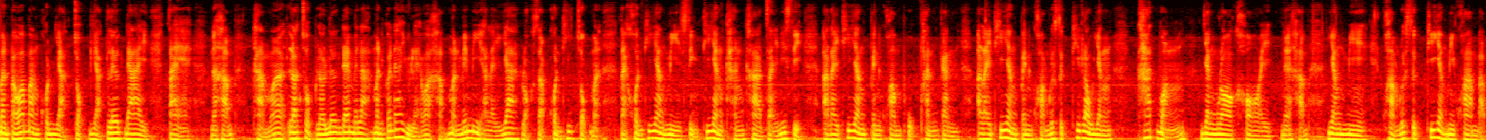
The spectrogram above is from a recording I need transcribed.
มันแปลว่าบางคนอยากจบอยากเลิกได้ แต่นะครับ ถามว่าแล้วจบแล้วเลิกได้ไหมล่ะ มันก็ได้อยู่แล้วอะครับ มันไม่มีอะไรยากหรอกสำหรับคนที่จบอะแต่คนที่ยังมีสิ่งที่ยังค้างคาใจนี่สิ อะไรที่ยังเป็นความผูกพันกัน อะไรที่ยังเป็นความรู้สึกที่เรายังคาดหวังยังรอคอยนะครับ ยังมีความรู้สึกที่ยังมีความแบบ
